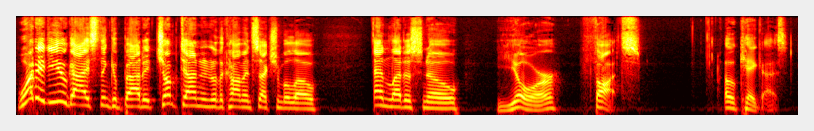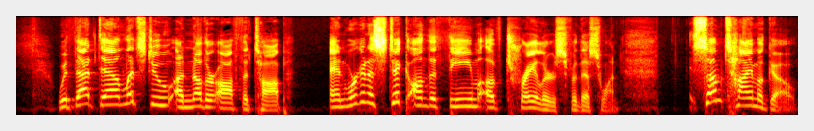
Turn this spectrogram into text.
What did you guys think about it? Jump down into the comment section below and let us know your thoughts. Okay, guys. With that down, let's do another off the top. And we're going to stick on the theme of trailers for this one. Some time ago,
